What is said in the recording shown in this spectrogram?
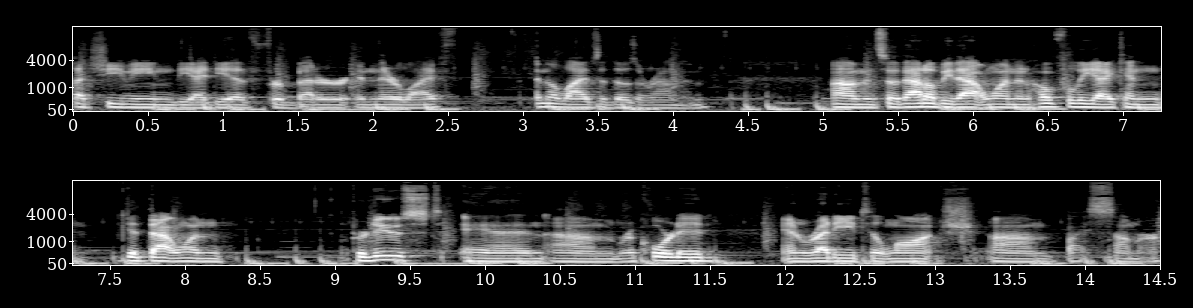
achieving the idea for better in their life and the lives of those around them. Um, and so that'll be that one, and hopefully I can get that one produced and um, recorded and ready to launch um, by summer.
